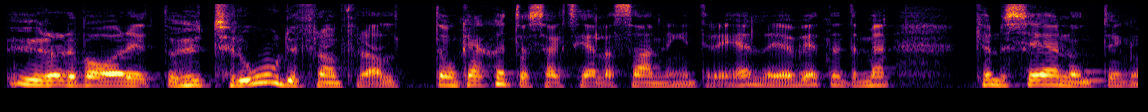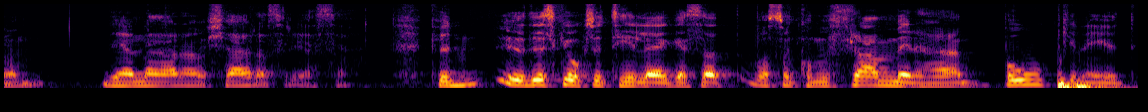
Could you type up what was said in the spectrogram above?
hur har det varit och hur tror du framförallt? De kanske inte har sagt hela sanningen till dig heller, jag vet inte. Men kan du säga någonting om dina nära och käras resa? För det ska också tilläggas att vad som kommer fram i den här boken är ju ett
